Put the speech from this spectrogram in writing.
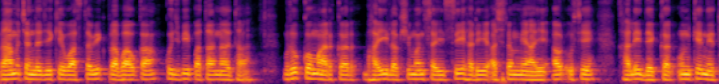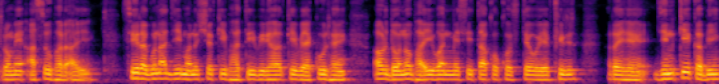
रामचंद्र जी के वास्तविक प्रभाव का कुछ भी पता न था। मृग को मारकर भाई लक्ष्मण सहित श्री हरि आश्रम में आए और उसे खाली देखकर उनके नेत्रों में आँसू भर आए। श्री रघुनाथ जी मनुष्य की भांति विरह के व्याकुल हैं और दोनों भाई वन में सीता को खोजते हुए फिर रहे हैं, जिनके कभी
